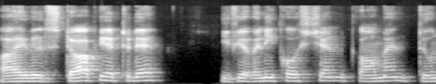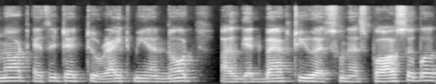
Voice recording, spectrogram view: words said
I will stop here today. If you have any question, comment, do not hesitate to write me a note. I'll get back to you as soon as possible.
